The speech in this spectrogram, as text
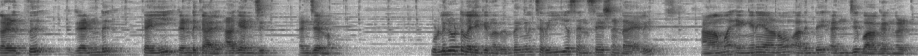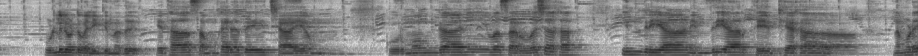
കഴുത്ത് രണ്ട് കൈ രണ്ട് കാൽ ആകെ അഞ്ച് അഞ്ചെണ്ണം. ഉള്ളിലോട്ട് വലിക്കുന്നത് എന്തെങ്കിലും ചെറിയ സെൻസേഷൻ ഉണ്ടായാൽ ആമ എങ്ങനെയാണോ അതിന്റെ അഞ്ച് ഭാഗങ്ങൾ ഉള്ളിലോട്ട് വലിക്കുന്നത്. യഥാ സംഹരതേ ഛായം. കൂർമോങ്കാനീവ സർവശ. ഇന്ദ്രിയാണിന്ദ്രിയാർത്ഥേഭ്യ നമ്മുടെ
